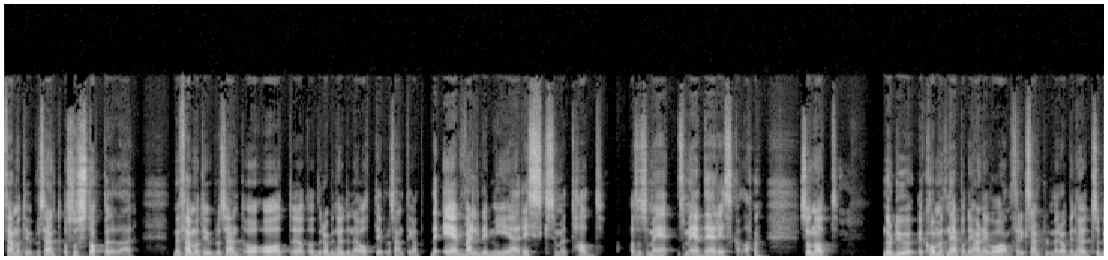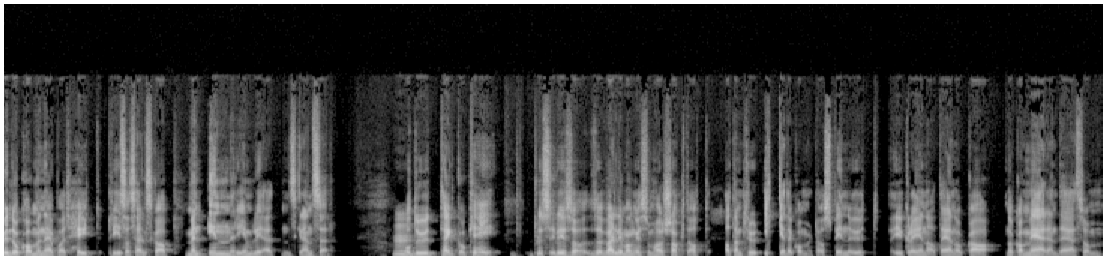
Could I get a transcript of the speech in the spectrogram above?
25% og så stopper det der. Med 25 og, og at, at Robin Hood er 80% Det er veldig mye risk som er tatt, altså som er, som er deriska, da. Sånn at når du er kommet ned på de her nivåene, f.eks. med Robin Hood, så begynner du å komme ned på et høyt prisa selskap, men innen rimelighetens grenser. Mm. Og du tenker OK, plutselig så, så er det veldig mange som har sagt at, at, de tror ikke det kommer til å spinne ut i Ukraina, at det er noe, noe mer enn det som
